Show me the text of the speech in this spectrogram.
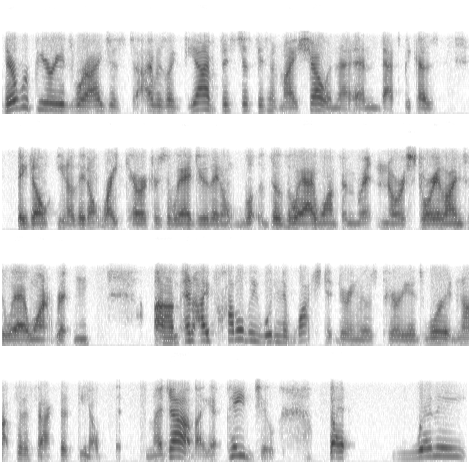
there were periods where I just I was like, yeah, this just isn't my show, and that and that's because they don't you know they don't write characters the way I do. They don't the, the way I want them written or storylines the way I want written. Um, and I probably wouldn't have watched it during those periods were it not for the fact that you know it's my job. I get paid to. But when a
